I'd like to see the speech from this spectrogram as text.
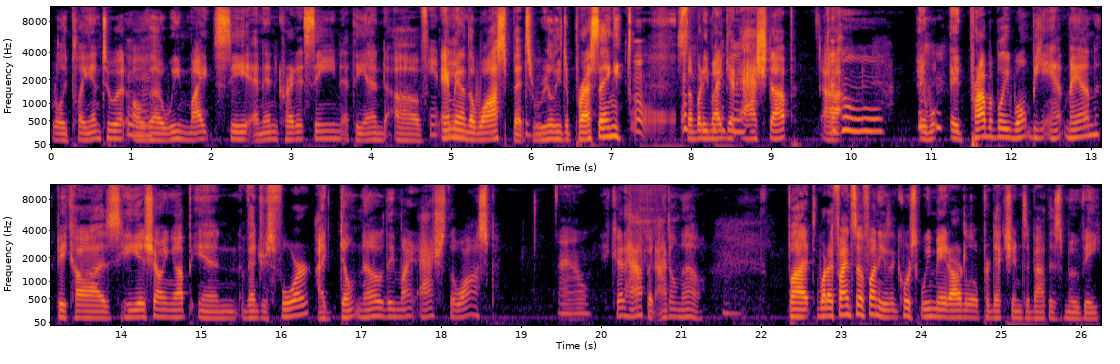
really play into it. Mm-hmm. Although we might see an end credit scene at the end of Ant Ant-Man. And the Wasp that's mm-hmm. really depressing. Oh. Somebody might get mm-hmm. ashed up. Uh, Oh. it, w- it probably won't be Ant Man because he is showing up in Avengers 4. I don't know. They might ash the Wasp. Wow. It could happen. I don't know. Mm. But what I find so funny is, of course, we made our little predictions about this movie,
